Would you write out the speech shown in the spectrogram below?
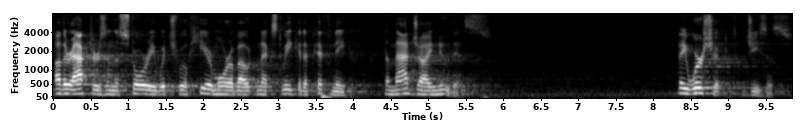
other actors in the story, which we'll hear more about next week at Epiphany, the Magi knew this. They worshiped Jesus.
